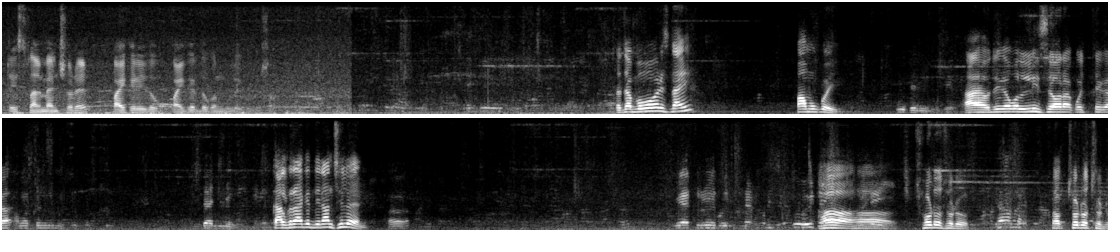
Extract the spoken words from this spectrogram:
এটা ইসমাইল ম্যানশনের পাইকারি পাইকারি দোকানগুলো এগুলো সব। চাচা, বোমা মারিস নাই? পামু কই? হ্যাঁ ওদিকে বলে লিসে ওরা কই থেকে কালকের আগে দিন আনছিলেন? হ্যাঁ হ্যাঁ। ছোট ছোট। সব ছোট ছোট।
